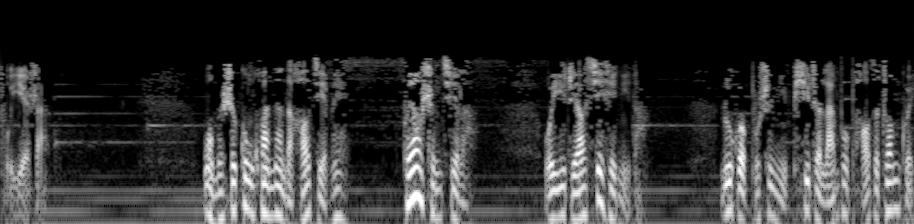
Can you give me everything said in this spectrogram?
抚叶山：“我们是共患难的好姐妹，不要生气了。我一直要谢谢你的。如果不是你披着蓝布袍子装鬼，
